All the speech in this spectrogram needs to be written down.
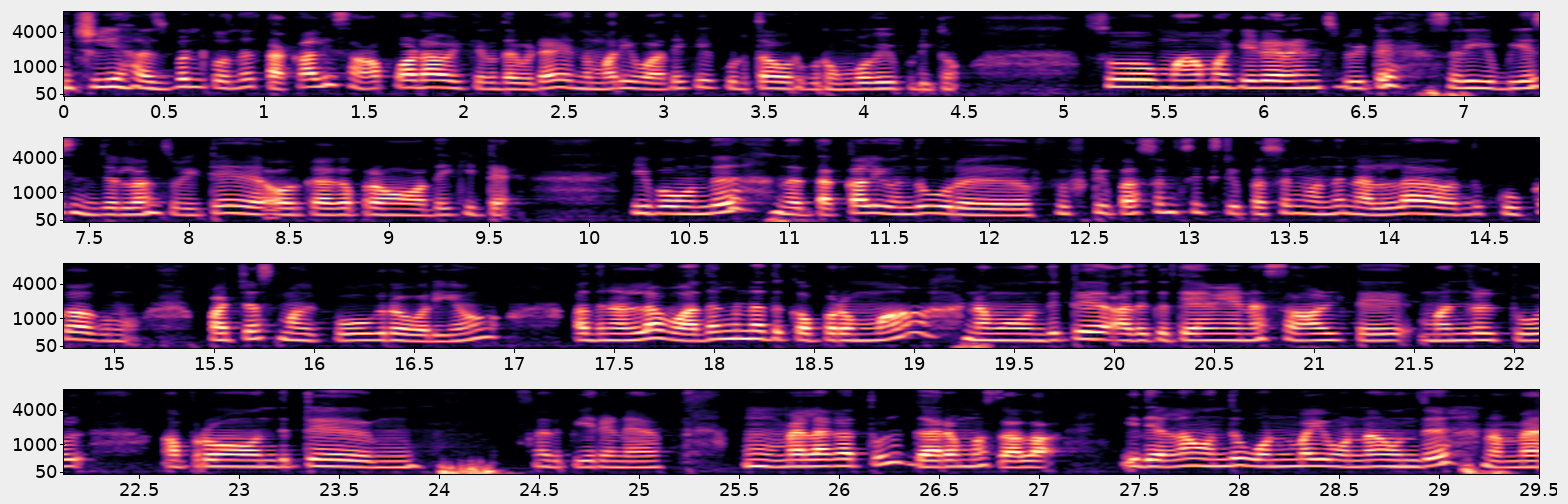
ஆக்சுவலி ஹஸ்பண்ட்க்கு வந்து தக்காளி சாப்பாடாக வைக்கிறத விட இந்த மாதிரி வதக்கி கொடுத்தா அவருக்கு ரொம்பவே பிடிக்கும். ஸோ மாமா கேட்டாரேன்னு சொல்லிவிட்டு சரி இப்படியே செஞ்சிடலான்னு சொல்லிவிட்டு அவருக்காக அப்புறம் வதக்கிட்டேன். இப்போ வந்து இந்த தக்காளி வந்து ஒரு ஃபிஃப்டி பர்சன்ட் சிக்ஸ்டி பர்சன்ட் வந்து நல்லா வந்து குக் ஆகணும். பச்சை ஸ்மெல் போகிற வரையும். அது நல்லா வதங்கினதுக்கப்புறமா நம்ம வந்துட்டு அதுக்கு தேவையான சால்ட்டு மஞ்சள் தூள் அப்புறம் வந்துட்டு அது பேர் என்ன? மிளகாத்தூள் கரம் மசாலா. இதெல்லாம் வந்து ஒன் பை ஒன்னாக வந்து நம்ம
